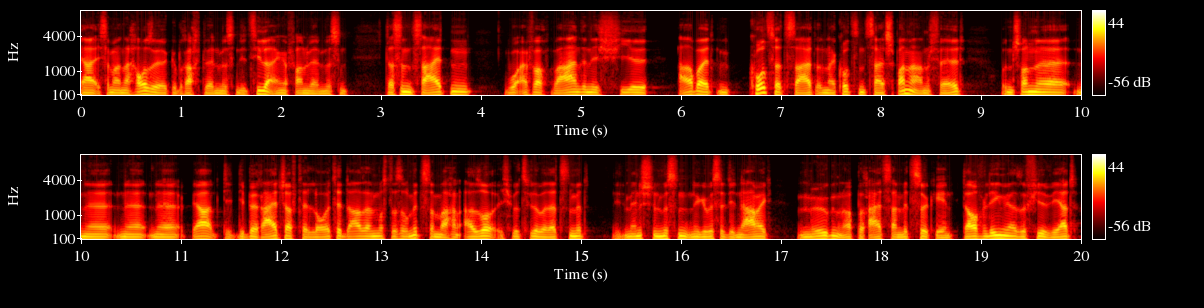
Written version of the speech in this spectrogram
ja, ich sag mal, nach Hause gebracht werden müssen, die Ziele eingefahren werden müssen. Das sind Zeiten, wo einfach wahnsinnig viel Arbeit in kurzer Zeit und in einer kurzen Zeitspanne anfällt und schon eine, eine, eine, eine ja, die, die, Bereitschaft der Leute da sein muss, das auch mitzumachen. Also ich würde es wieder übersetzen mit, die Menschen müssen eine gewisse Dynamik mögen und auch bereit sein mitzugehen. Darauf legen wir also viel Wert,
